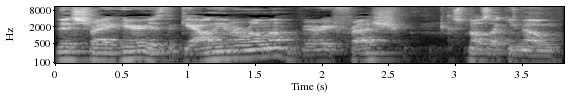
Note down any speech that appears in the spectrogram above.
This right here is the Galleon aroma, very fresh. Smells like, you know,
